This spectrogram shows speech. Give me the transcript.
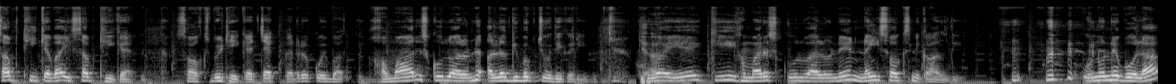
सब ठीक है भाई सब ठीक है। सॉक्स भी ठीक है चेक कर रहे हो कोई बात नहीं। हमारे स्कूल वालों ने अलग ही बकचोदी करी। हुआ ये कि हमारे स्कूल वालों ने नई सॉक्स निकाल दी। उन्होंने बोला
